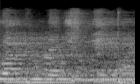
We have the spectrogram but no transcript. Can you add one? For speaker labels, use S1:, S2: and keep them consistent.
S1: One that you need.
